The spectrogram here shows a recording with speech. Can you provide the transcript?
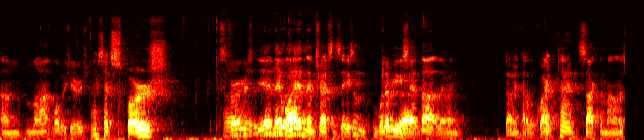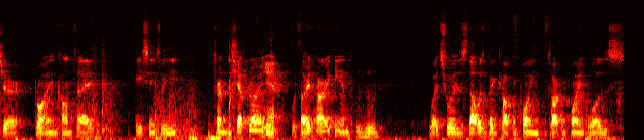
Um, Matt, what was yours? I said Spurs. Spurs. Uh, yeah, they were that. an interesting season. Whenever you that. said that, they went downhill quick. Time. Sacked the manager, brought in Conte. He seems to be turning the ship around Yeah. without Harry Kane. hmm which was that was a big talking point. The talking point was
